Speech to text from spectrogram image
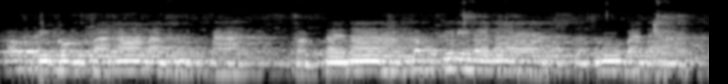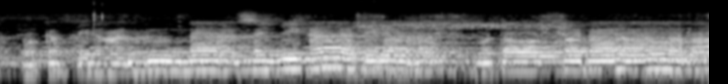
ربكم فآمنا ربنا فاغفر لنا ذنوبنا وكفر عنا سيئاتنا وتوفنا مع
